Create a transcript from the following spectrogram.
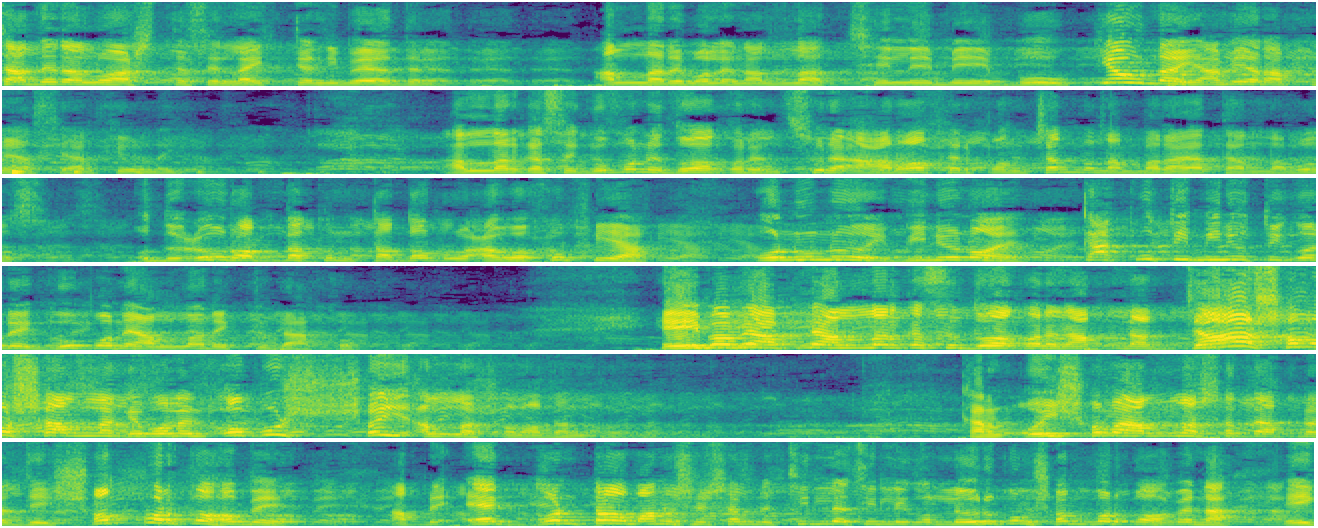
চাঁদের আলো আসতেছে, লাইটটা নিবে দেন। আল্লাহরে বলেন, আল্লাহ, ছেলে, মেয়ে, বউ, কেউ নাই, আমি আর আপনি আছি, আর কেউ নাই। আল্লাহর কাছে গোপনে দোয়া করেন, সূরা আরাফের 55 নম্বর আয়াতে আল্লাহ বলছে অনুনয়, বিনয়, কাকুতি মিনতি করে গোপনে আল্লাহর একটু ডাকো। এইভাবে আপনি আল্লাহর কাছে দোয়া করেন, আপনার যা সমস্যা আল্লাহকে বলেন, অবশ্যই আল্লাহ সমাধান করবেন। কারণ ওই সময় আল্লাহর সাথে আপনার যে সম্পর্ক হবে, আপনি এক ঘন্টাও মানুষের সামনে চিল্লা চিল্লি করলে ওরকম সম্পর্ক হবে না। এই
